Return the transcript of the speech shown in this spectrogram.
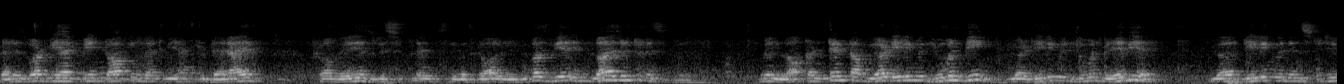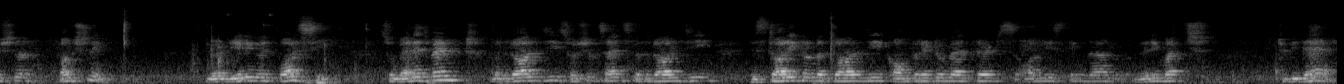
That is what we have been talking that we have to derive from various disciplines the methodology because we are in law is interdisciplinary. We are law content of you are dealing with human being, you are dealing with human behavior, you are dealing with institutional functioning, you are dealing with policy. So management methodology, social science methodology, historical methodology, comparative methods, all these things are very much to be there.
